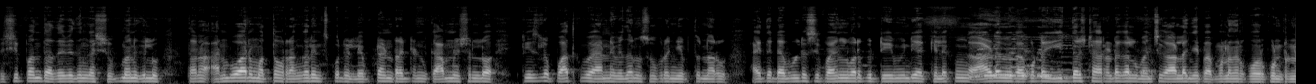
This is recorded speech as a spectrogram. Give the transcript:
రిషి పంత్ అదేవిధంగా శుభ్మన్ గిల్ తన అనుభవాన్ని మొత్తం రంగరించుకొని లెఫ్ట్ అండ్ రైట్ హ్యాండ్ కాంబినేషన్లో క్రీజ్లో పాతుకుపోయి ఆడిన విధానం సూపర్ అని చెప్తున్నారు. అయితే డబ్ల్యూటీసీ ఫైనల్ వరకు టీమిండియా కీలకంగా ఆడమే కాకుండా ఇద్దరు స్టార్ ఆటగాళ్ళు మంచిగా ఆడాలని చెప్పి అభిమానులందరూ కోరుకుంటున్నారు.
